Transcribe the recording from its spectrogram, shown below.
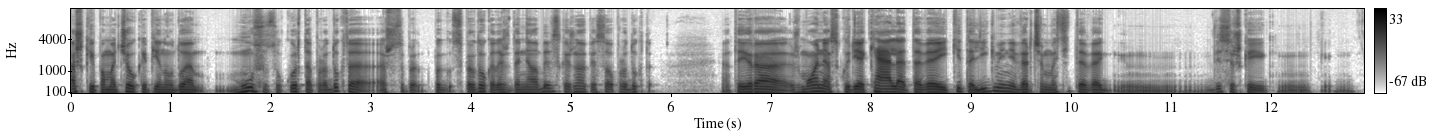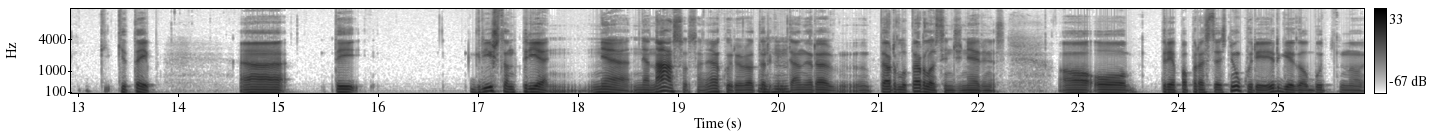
aš kai pamačiau, kaip jie naudoja mūsų sukurtą produktą, aš supratau, kad aš dar nelabai viską žinau apie savo produktą. Uh, Tai yra žmonės, kurie kelia tave į kitą lygmenį, verčia mąstyti tave mm, visiškai mm, kitaip. A, tai grįžtant prie ne, ne NASOS, ne, kur yra, tarkim, mhm. ten yra perlų perlas inžinierinis, o, o prie paprastesnių, kurie irgi galbūt nu,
